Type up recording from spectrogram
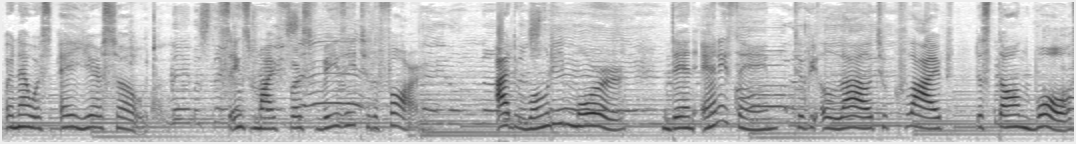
when I was eight years old. Since my first visit to the farm, I'd wanted more than anything to be allowed to climb the stone walls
